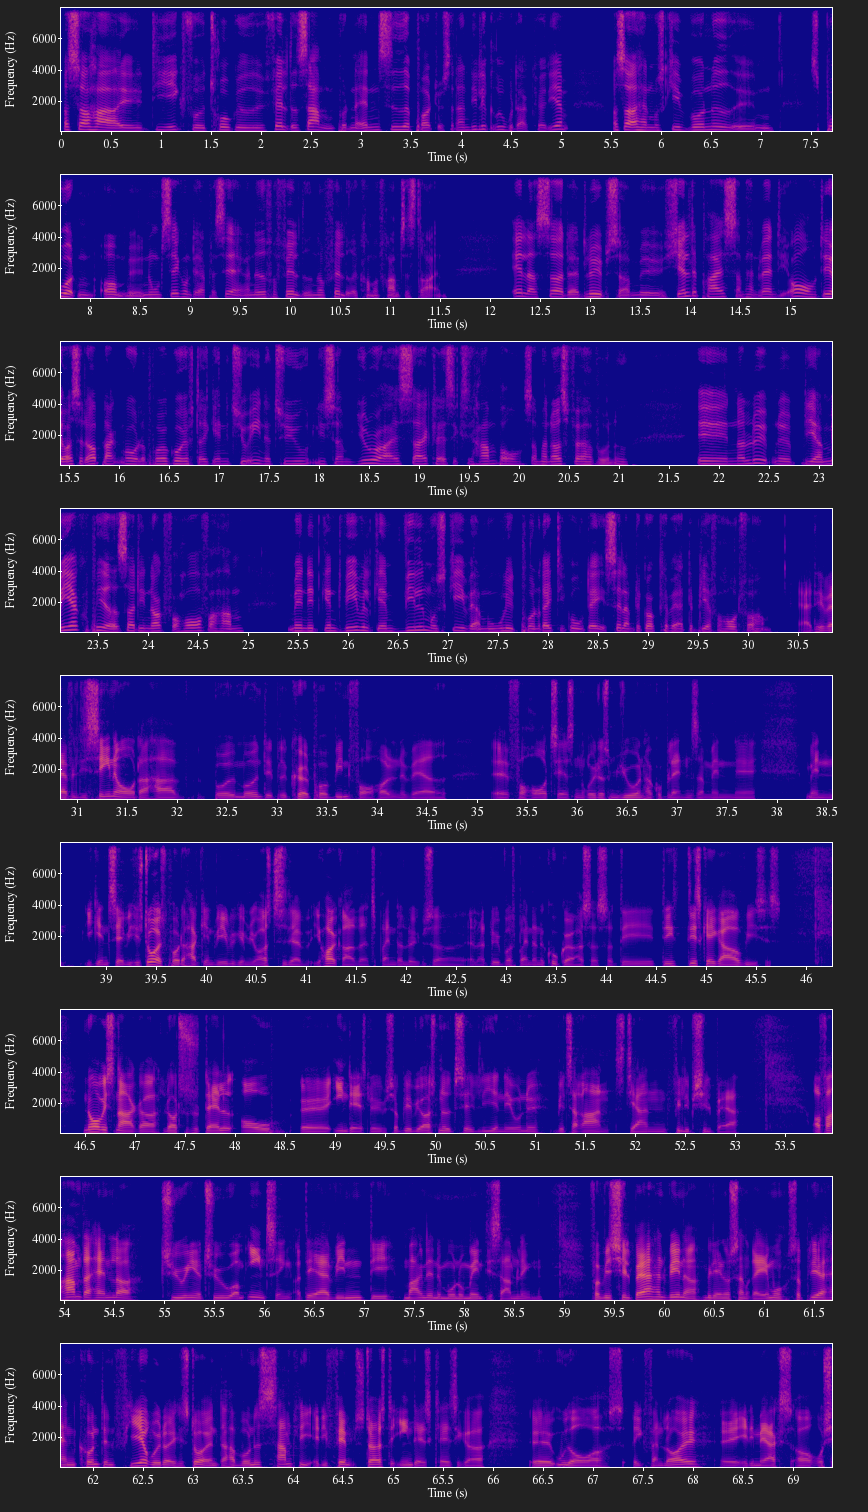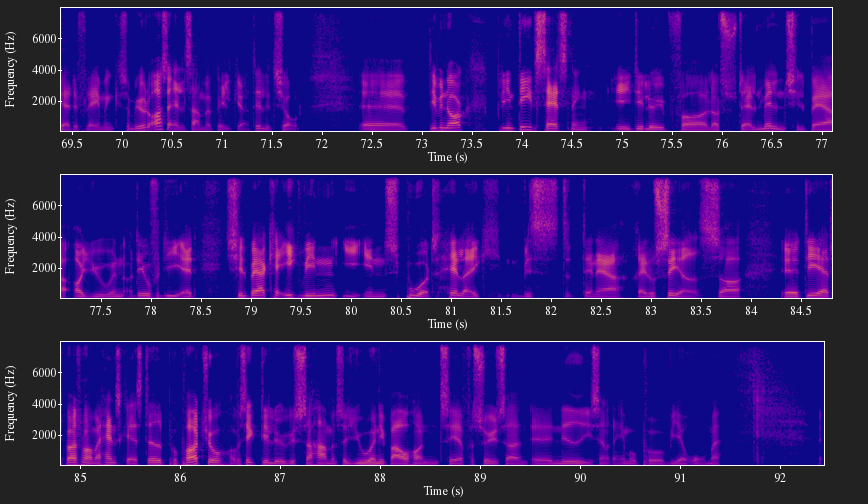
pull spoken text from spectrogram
og så har øh, de ikke fået trukket feltet sammen på den anden side af podium, så der er en lille gruppe, der har kørt hjem, og så har han måske vundet øh, spurten om øh, nogle sekundære placeringer nede fra feltet, når feltet er kommet frem til stregen. Ellers så er der et løb som øh, Schelte som han vandt i år. Det er også et oplagt mål at prøve at gå efter igen i 2021, ligesom Euro Ice Cyclassics i Hamburg, som han også før har vundet. Øh, når løbene bliver mere kuperet, så er de nok for hårde for ham. Men et Gent Wevelgem vil måske være muligt på en rigtig god dag, selvom det godt kan være, at det bliver for hårdt for ham. Ja, det er i hvert fald de senere år, der har både måden, det er blevet kørt på, og vindforholdene været øh, for hårdt til, at sådan en rytter som Juren har kunne blande sig. Men, øh, men igen ser vi historisk på det, har Gent Wevelgem jo også tidligere i høj grad været et sprinterløb, så, eller et løb, hvor sprinterne kunne gøre sig, så det, det, det skal ikke afvises når vi snakker Lotto Sudal og øh, endagsløb, så bliver vi også nødt til lige at nævne veteranstjernen Philip Gilbert. Og for ham, der handler 2021 om én ting, og det er at vinde det manglende monument i samlingen. For hvis Gilbert han vinder Milano Sanremo, så bliver han kun den fjerde rytter i historien, der har vundet samtlige af de fem største endagsklassikere, øh, udover Rick van Looy, øh, Eddie Merckx og Roger de Flaming, som jo også alle sammen er belgier. Det er lidt sjovt. Øh, det vil nok blive en del satsning i det løb for Lotto mellem Gilbert og Ewan, og det er jo fordi, at Gilbert kan ikke vinde i en spurt, heller ikke hvis den er reduceret, så øh, det er et spørgsmål om, at han skal afsted på Poggio, og hvis ikke det lykkes, så har man så Ewan i baghånden til at forsøge sig øh, nede i Sanremo på Via Roma.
